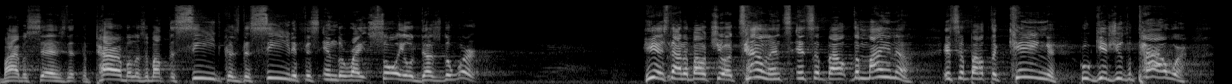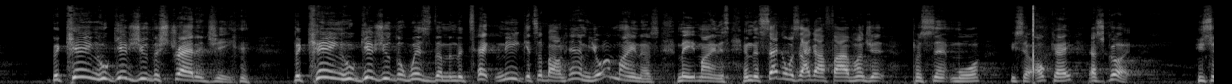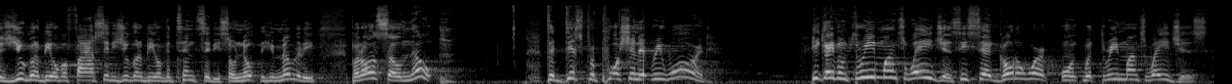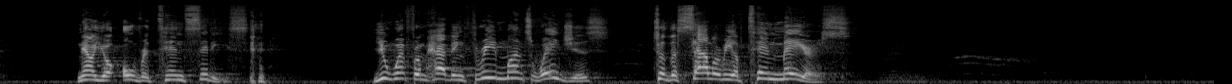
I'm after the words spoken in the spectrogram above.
The Bible says that the parable is about the seed because the seed, if it's in the right soil, does the work. Here it's not about your talents, it's about the mina. It's about the king who gives you the power, the king who gives you the strategy, the king who gives you the wisdom and the technique. It's about him. Your minas made minas. And the second was, I got 500% more. He said, okay, that's good. He says, You're going to be over five cities, you're going to be over 10 cities. So note the humility, but also note the disproportionate reward. He gave him three months' wages. He said, Go to work on, with three months' wages. Now you're over 10 cities. you went from having three months' wages to the salary of 10 mayors.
